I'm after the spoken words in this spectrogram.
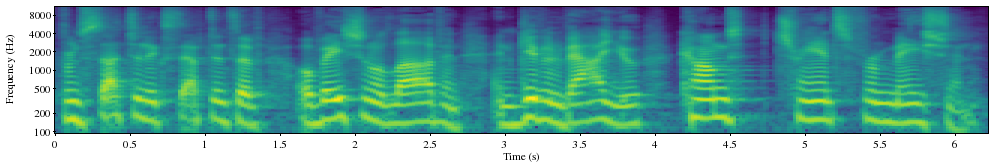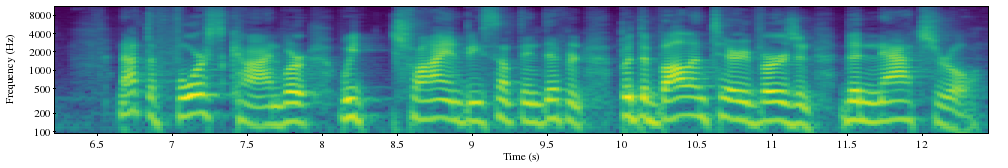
From such an acceptance of ovational love and, and given value comes transformation. Not the forced kind where we try and be something different, but the voluntary version, the natural.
